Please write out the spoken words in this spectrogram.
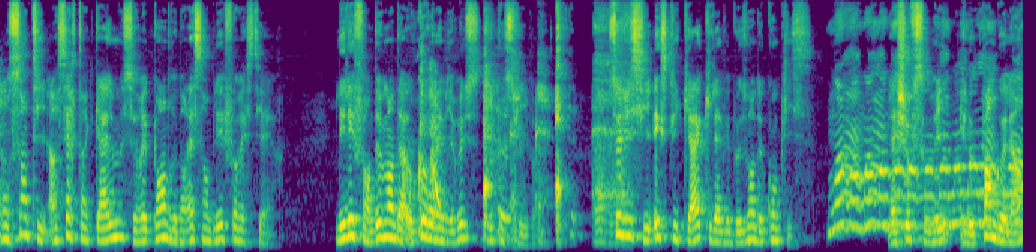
On sentit un certain calme se répandre dans l'assemblée forestière. L'éléphant demanda au coronavirus de poursuivre. Celui-ci expliqua qu'il avait besoin de complices. Moi, moi, moi, moi, La chauve-souris et le pangolin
